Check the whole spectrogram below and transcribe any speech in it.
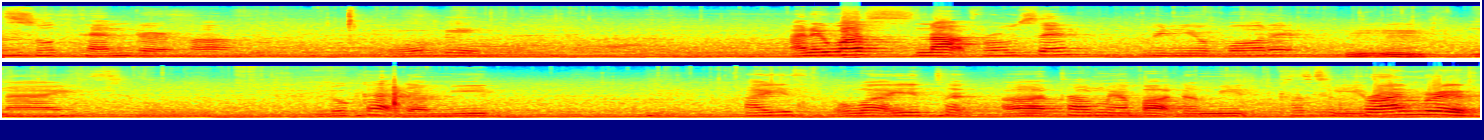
So tender, huh? Will be. And it was not frozen when you bought it. Mm hmm Nice. Look at the meat. How you, what you t- uh, tell me about the meat? It's a prime rib.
